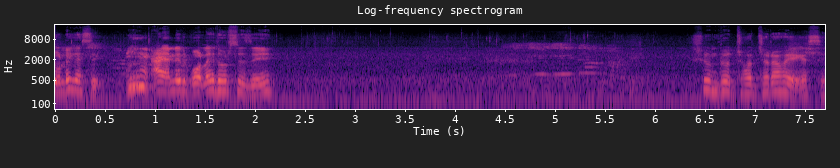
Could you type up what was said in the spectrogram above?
চলে গেছে। আয়ানের গলায় ধরছে যে। সুন্দর ঝরঝরা হয়ে গেছে।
